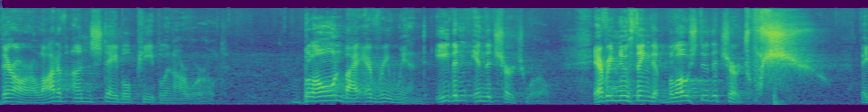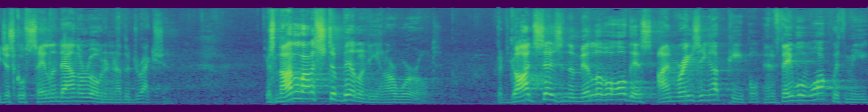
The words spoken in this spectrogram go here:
there are a lot of unstable people in our world blown by every wind, even in the church world. Every new thing that blows through the church, whoosh, they just go sailing down the road in another direction. There's not a lot of stability in our world. But God says, in the middle of all this, I'm raising up people, and if they will walk with me,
